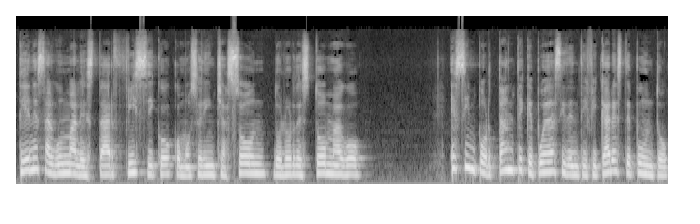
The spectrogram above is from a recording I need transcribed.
¿Tienes algún malestar físico como ser hinchazón, dolor de estómago? Es importante que puedas identificar este punto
